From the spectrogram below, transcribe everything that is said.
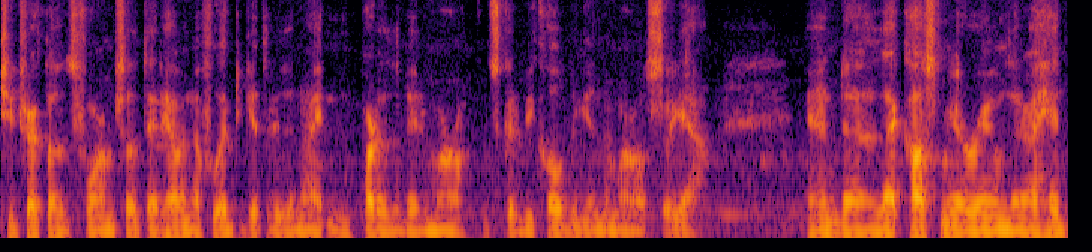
two truckloads for them so that they'd have enough wood to get through the night and part of the day tomorrow. It's going to be cold again tomorrow, so yeah. And uh, that cost me a room that I had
